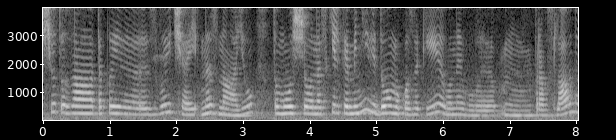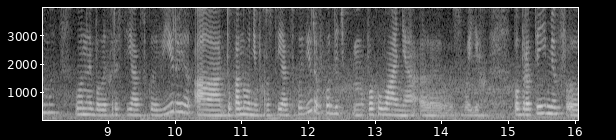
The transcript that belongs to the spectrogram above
Що то за такий е, звичай, не знаю, тому що наскільки мені відомо, козаки вони були православними, вони були християнської віри, а до канонів християнської віри входить поховання е, своїх побратимів е,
